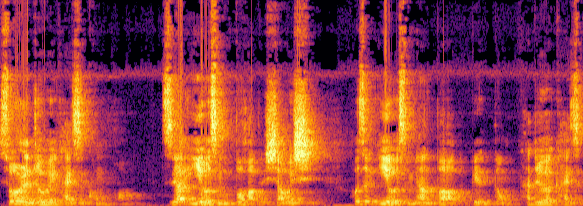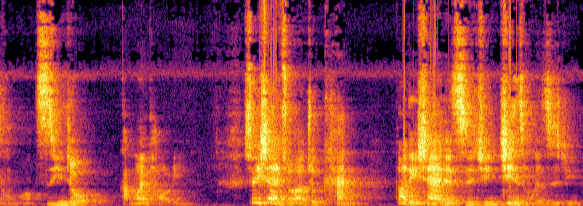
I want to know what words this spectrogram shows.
所有人就会开始恐慌，只要一有什么不好的消息，或者一有什么样的不好的变动，他就会开始恐慌，资金就赶快逃离。所以现在主要就看到底现在的资金进场的资金，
